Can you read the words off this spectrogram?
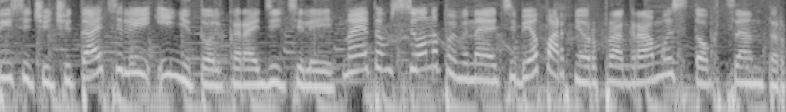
тысячи читателей и не только родителей. На этом все. Напоминаю тебе партнер программы «Сток-центр».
